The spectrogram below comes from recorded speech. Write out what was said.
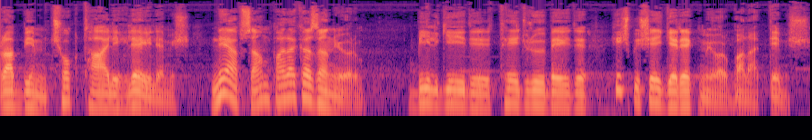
Rabbim çok talihli eylemiş. Ne yapsam para kazanıyorum. Bilgiydi, tecrübeydi, hiçbir şey gerekmiyor bana demiş.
